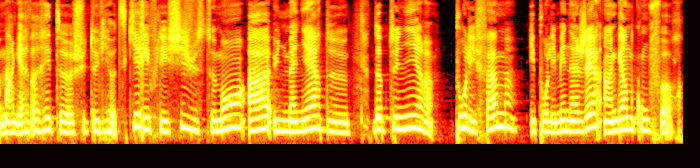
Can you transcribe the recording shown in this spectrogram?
Margaret Schütte-Lihotzky réfléchit justement à une manière d'obtenir pour les femmes et pour les ménagères un gain de confort.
